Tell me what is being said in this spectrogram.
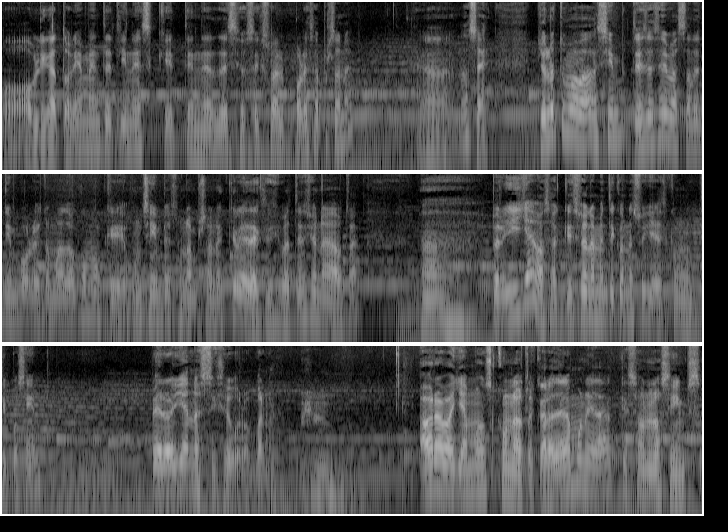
o obligatoriamente tienes que tener deseo sexual por esa persona. Ah, no sé. Yo lo tomaba siempre, desde hace bastante tiempo lo he tomado como que un simple es una persona que le da excesiva atención a otra. Ah, pero y ya, o sea que solamente con eso ya es como un tipo simp. Pero ya no estoy seguro. Bueno. Ahora vayamos con la otra cara de la moneda, que son los simps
